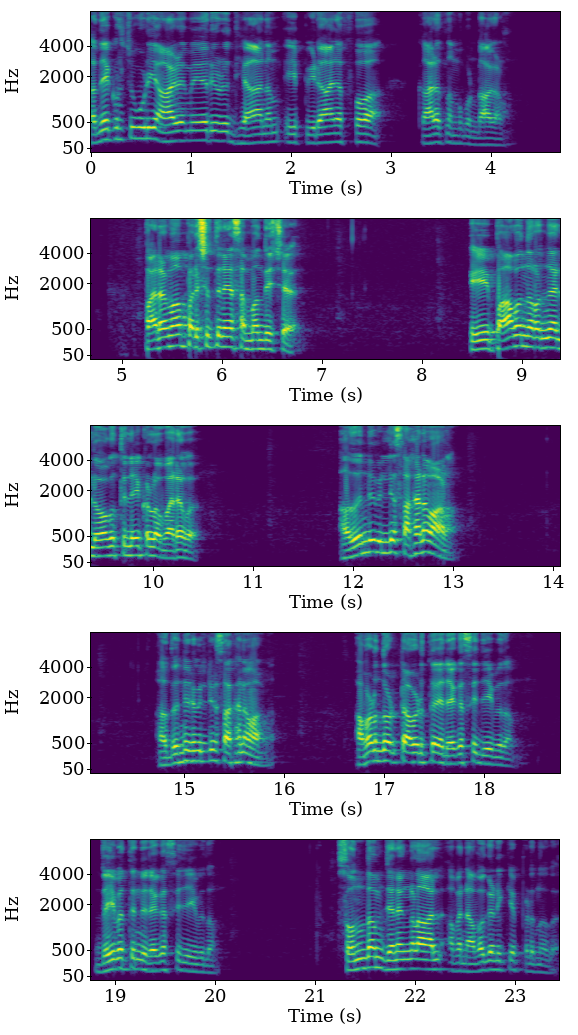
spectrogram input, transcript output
അതേക്കുറിച്ച് കൂടി ആഴമേറിയ ഒരു ധ്യാനം ഈ പീഡാനുഭവ കാലത്ത് നമുക്കുണ്ടാകണം. പരമപരിശുദ്ധനെ സംബന്ധിച്ച് ഈ പാപം നിറഞ്ഞ ലോകത്തിലേക്കുള്ള വരവ് അതിന്റെ വലിയ സഹനമാണ്. അതിന്റെ വലിയൊരു സഹനമാണ്. അവിടെ തൊട്ട് അവിടുത്തെ രഹസ്യ ജീവിതം ദൈവത്തിന്റെ രഹസ്യ ജീവിതം സ്വന്തം ജനങ്ങളാൽ അവൻ അവഗണിക്കപ്പെടുന്നത്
